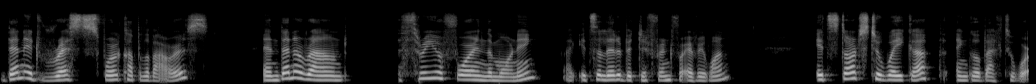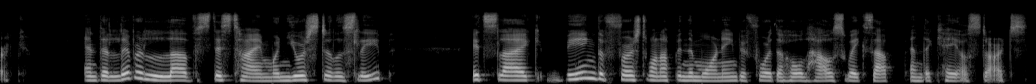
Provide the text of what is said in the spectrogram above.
Then it rests for a couple of hours. And then around three or four in the morning, like it's a little bit different for everyone, it starts to wake up and go back to work. And the liver loves this time when you're still asleep it's like being the first one up in the morning before the whole house wakes up and the chaos starts.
